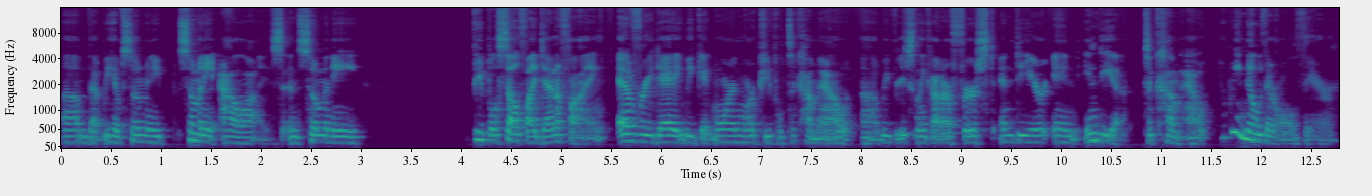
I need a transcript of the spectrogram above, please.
um, that we have so many so many allies and so many people self-identifying. Every day we get more and more people to come out. Uh, we recently got our first NDER in india to come out. We know they're all there.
